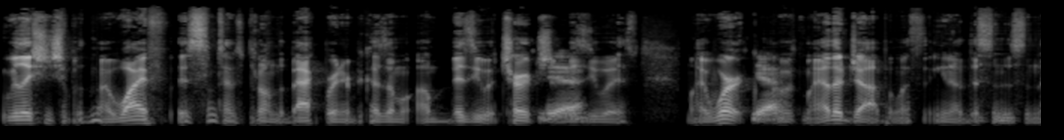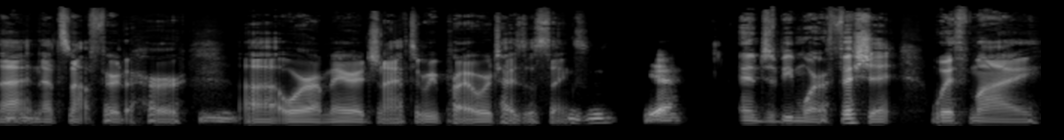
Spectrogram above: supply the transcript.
relationship with my wife is sometimes put on the back burner because I'm I'm busy with church Yeah. and busy with my work Yeah. with my other job and with you know this and Mhm, this and that and that's not fair to her uh, or our marriage and I have to reprioritize those things mhm. Yeah. and just be more efficient with my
